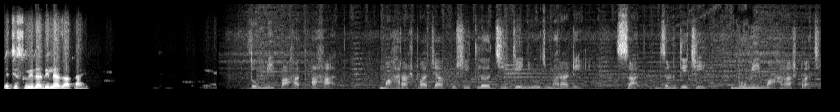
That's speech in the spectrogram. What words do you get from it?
याची सुविधा दिल्या जात आहे तुम्ही पाहत आहात महाराष्ट्राच्या कुशीतलं जी के न्यूज मराठी. सात जनतेची भूमी महाराष्ट्राची.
